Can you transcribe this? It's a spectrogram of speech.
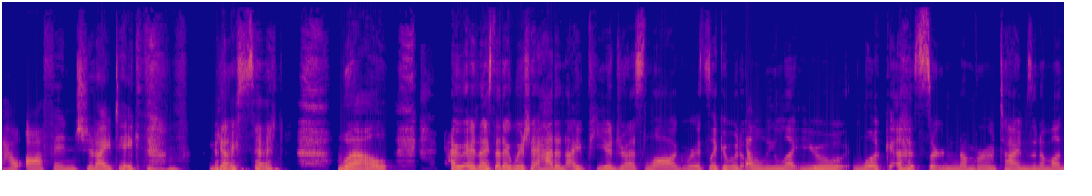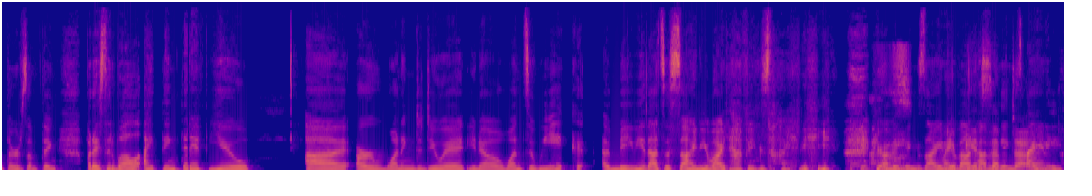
how often should i take them and I said, well, I, and I said, I wish it had an IP address log where it's like it would yep. only let you look a certain number of times in a month or something. But I said, well, I think that if you uh, are wanting to do it, you know, once a week, uh, maybe that's a sign you might have anxiety. You're having anxiety about having symptom. anxiety.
